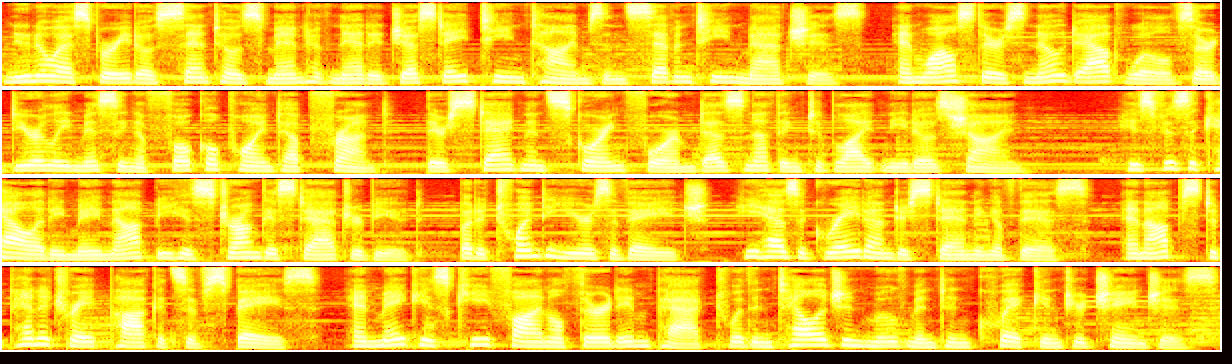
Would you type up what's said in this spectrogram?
Nuno Espirito Santos' men have netted just 18 times in 17 matches, and whilst there's no doubt Wolves are dearly missing a focal point up front, their stagnant scoring form does nothing to blight Neto's shine. His physicality may not be his strongest attribute, but at 20 years of age, he has a great understanding of this and opts to penetrate pockets of space and make his key final third impact with intelligent movement and quick interchanges.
